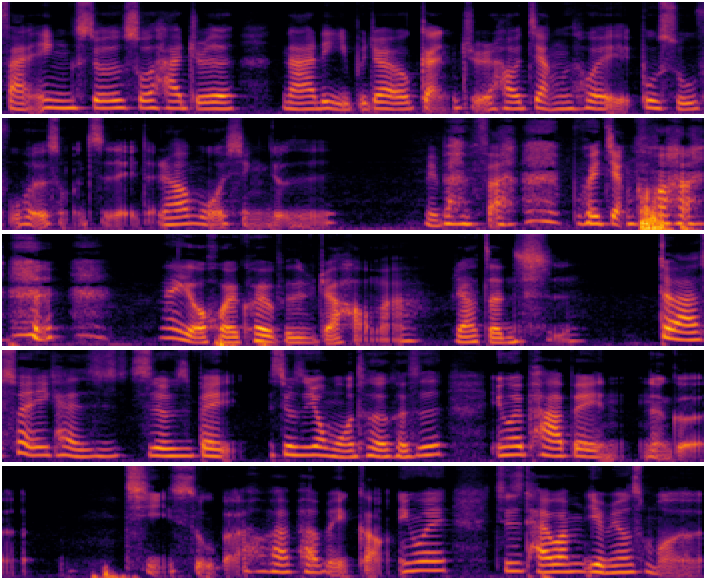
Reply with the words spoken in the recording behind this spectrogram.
反应，就是说他觉得哪里比较有感觉，然后这样会不舒服或者什么之类的。然后模型就是没办法 不会讲话，那有回馈不是比较好吗？比较真实，对啊，所以一开始是就是被就是用模特，可是因为怕被那个起诉吧，怕怕被告，因为其实台湾也没有什么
